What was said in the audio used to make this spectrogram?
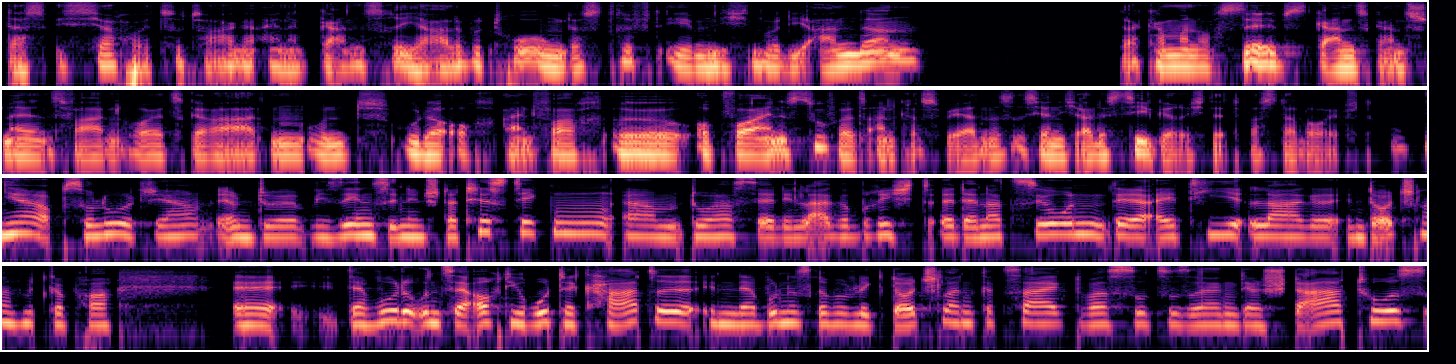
das ist ja heutzutage eine ganz reale Bedrohung. Das trifft eben nicht nur die anderen, da kann man auch selbst ganz, ganz schnell ins Fadenkreuz geraten und oder auch einfach äh, Opfer eines Zufallsangriffs werden. Das ist ja nicht alles zielgerichtet, was da läuft. Ja, absolut, ja. Und äh, wir sehen es in den Statistiken. Ähm, du hast ja den Lagebericht äh, der Nation der IT-Lage in Deutschland mitgebracht. Äh, da wurde uns ja auch die rote Karte in der Bundesrepublik Deutschland gezeigt, was sozusagen der Status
